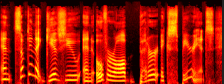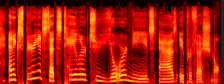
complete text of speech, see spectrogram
and something that gives you an overall better experience, an experience that's tailored to your needs as a professional.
